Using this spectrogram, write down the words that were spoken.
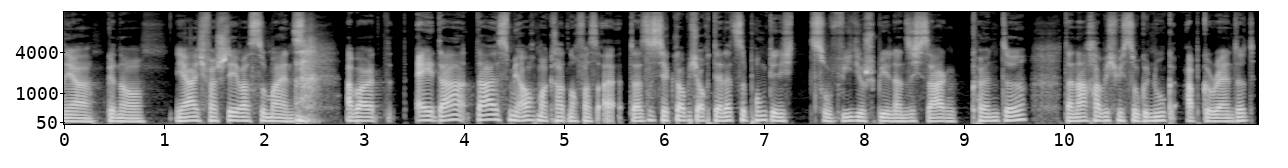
ja, genau. Ja, ich verstehe, was du meinst. Aber ey, da, da ist mir auch mal gerade noch was. äh, Das ist ja, glaube ich, auch der letzte Punkt, den ich zu Videospielen an sich sagen könnte. Danach habe ich mich so genug abgerantet.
